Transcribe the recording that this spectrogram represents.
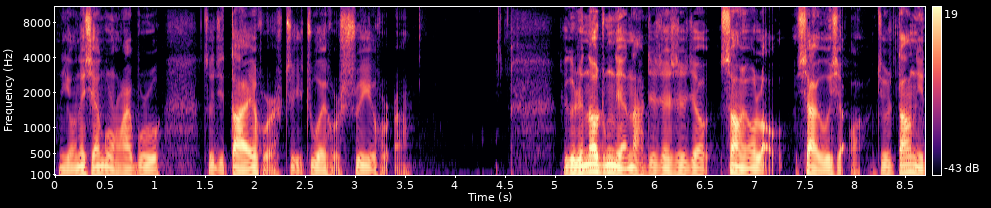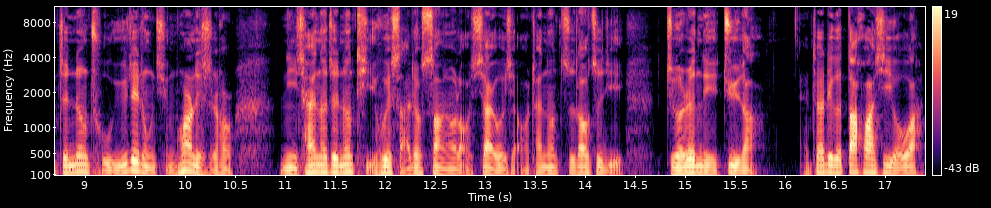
有那闲工夫，还不如自己待一会儿，自己坐一会儿，睡一会儿啊。这个人到中年呐，这真是叫上有老下有小啊。就是当你真正处于这种情况的时候，你才能真正体会啥叫上有老下有小，才能知道自己责任的巨大。在这个《大话西游》啊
